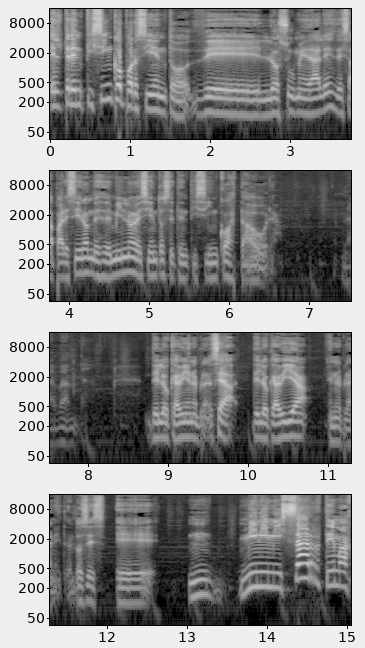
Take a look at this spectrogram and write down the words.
El 35% de los humedales desaparecieron desde 1975 hasta ahora Una banda. de lo que había en el planeta, o sea, de lo que había en el planeta. Entonces, eh, minimizar temas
